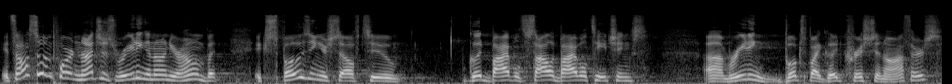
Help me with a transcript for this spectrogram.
It's also important not just reading it on your own, but exposing yourself to good Bible, solid Bible teachings, um, reading books by good Christian authors,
